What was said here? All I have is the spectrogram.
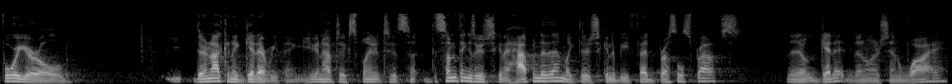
four year old, they're not going to get everything. You're going to have to explain it to some, some things are just going to happen to them, like they're just going to be fed Brussels sprouts. And they don't get it, they don't understand why.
